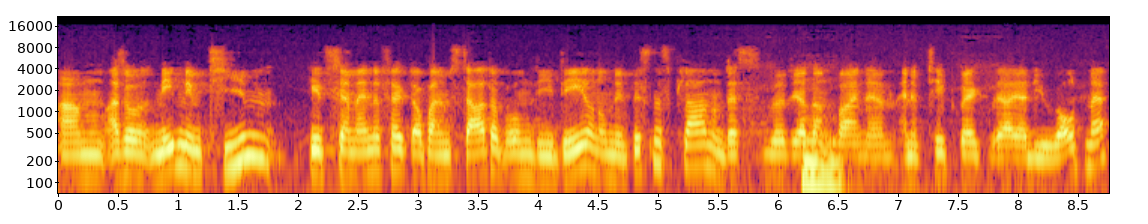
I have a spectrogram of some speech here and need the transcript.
Ähm, also neben dem Team geht es ja im Endeffekt auch bei einem Startup um die Idee und um den Businessplan und das wird ja mhm. dann bei einem NFT-Projekt wäre ja die Roadmap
